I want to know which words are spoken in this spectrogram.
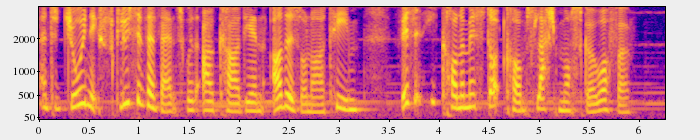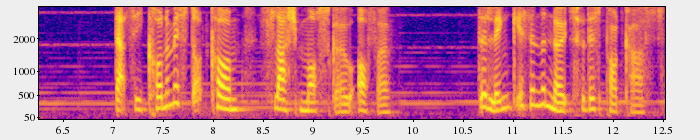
and to join exclusive events with Arkady and others on our team, visit economist.com slash Moscow offer. That's economist.com slash Moscow offer. The link is in the notes for this podcast.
